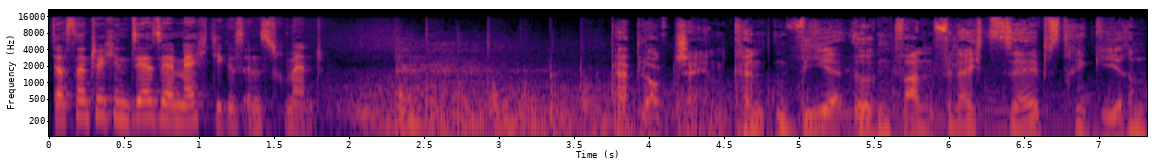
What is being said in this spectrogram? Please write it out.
Das ist natürlich ein sehr, sehr mächtiges Instrument. Per Blockchain könnten wir irgendwann vielleicht selbst regieren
